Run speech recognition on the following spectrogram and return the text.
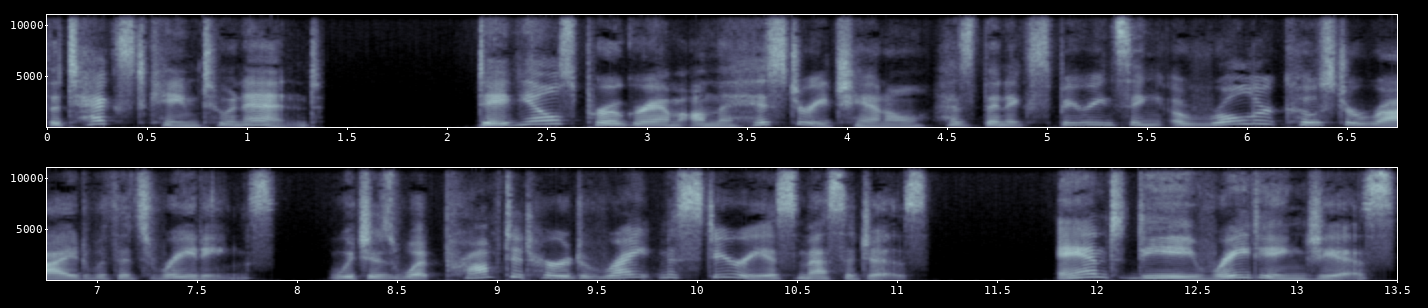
the text came to an end. Danielle's program on the History Channel has been experiencing a roller coaster ride with its ratings, which is what prompted her to write mysterious messages. And the ratings.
